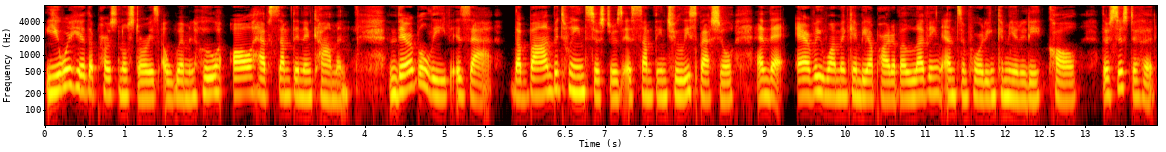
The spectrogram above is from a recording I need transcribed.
you will hear the personal stories of women who all have something in common. Their belief is that the bond between sisters is something truly special and that every woman can be a part of a loving and supporting community called their sisterhood.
